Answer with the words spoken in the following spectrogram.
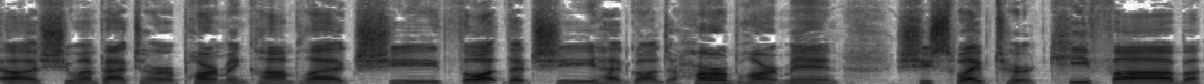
Uh, she went back to her apartment complex. She thought that she had gone to her apartment. She swiped her key fob.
